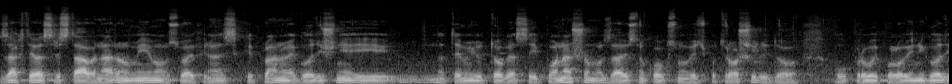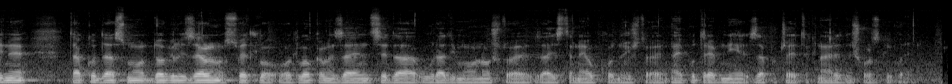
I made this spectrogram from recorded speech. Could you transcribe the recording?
zahteva sredstava. Naravno, mi imamo svoje finansijske planove godišnje i na temelju toga se i ponašamo, zavisno koliko smo već potrošili do u prvoj polovini godine, tako da smo dobili zeleno svetlo od lokalne zajednice da uradimo ono što je zaista neophodno i što je najpotrebnije za početak naredne školske godine.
